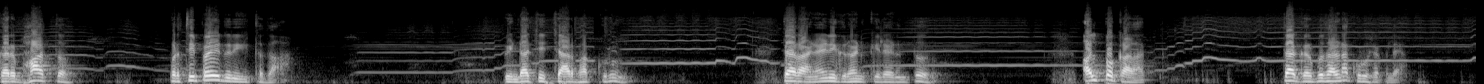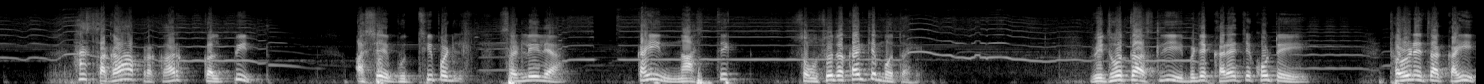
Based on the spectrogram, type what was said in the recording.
गर्भात प्रतिपैदरी तदा. पिंडाचे चार भाग करून त्या राण्याने ग्रहण केल्यानंतर अल्पकाळात त्या गर्भधारणा करू शकल्या. हा सगळा प्रकार कल्पित असे बुद्धी पड सडलेल्या काही नास्तिक संशोधकांचे मत आहे. विधवता असली म्हणजे खऱ्याचे खोटे. ठरवण्याचा काही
